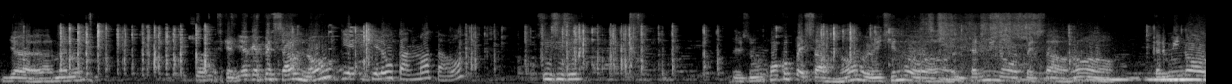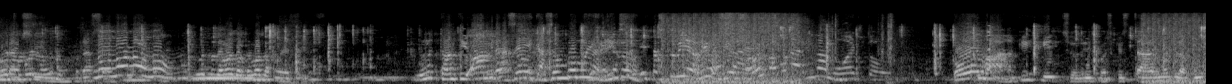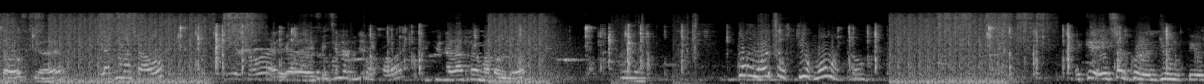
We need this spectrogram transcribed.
Ya, al menos. Eso. Es que, tío, qué pesado, ¿no? ¿Qué, qué lo han matado? Sí, sí, sí. Es un poco pesado, ¿no? Me viene siendo el término pesado, ¿no? Término. No, no, no, no. Te mato, te mato. ¿Dónde están, tío? Ah, ¿Qué mira. ¿Qué hace un bobo y arriba? Estás subido arriba, tío, ¿sabes? Vamos arriba muerto. Toma, qué hecho, dijo. Es que esta arma es la puta hostia, ¿eh? ¿La has matado? Sí, el me he matado yo, ¿eh? ¿Cómo muertos, tío? ¿Cómo ha matado? Es que eso es con el Jump, tío.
